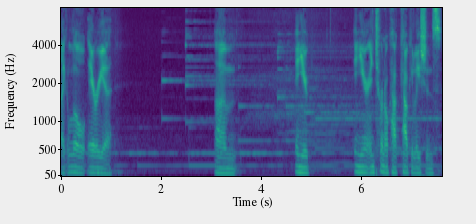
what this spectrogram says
like a little area. Um, in your in your internal cal- calculations.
